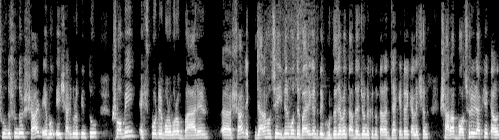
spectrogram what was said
সুন্দর সুন্দর শার্ট এবং এই শার্টগুলো কিন্তু সবই এক্সপোর্টের বড় বড় বাইরের শার্ট, যারা হচ্ছে ঈদের মধ্যে বাইরে কান্ট্রিতে ঘুরতে যাবেন, তাদের জন্য কিন্তু তারা জ্যাকেটের কালেকশন সারা বছরই রাখে, কারণ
